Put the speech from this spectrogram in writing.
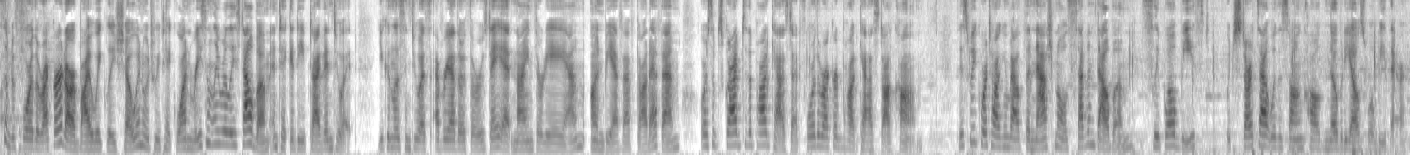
Welcome to For the Record, our bi weekly show in which we take one recently released album and take a deep dive into it. You can listen to us every other Thursday at 9:30 a.m. on BFF.fm or subscribe to the podcast at fortherecordpodcast.com. This week we're talking about the National's seventh album, Sleep Well Beast, which starts out with a song called Nobody Else Will Be There.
